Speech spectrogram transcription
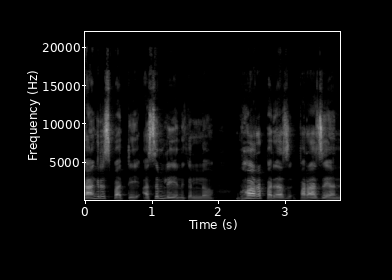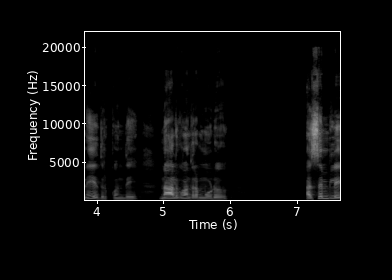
కాంగ్రెస్ పార్టీ అసెంబ్లీ ఎన్నికల్లో ఘోర పరాజ పరాజయాన్ని ఎదుర్కొంది. నాలుగు వందల మూడు అసెంబ్లీ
